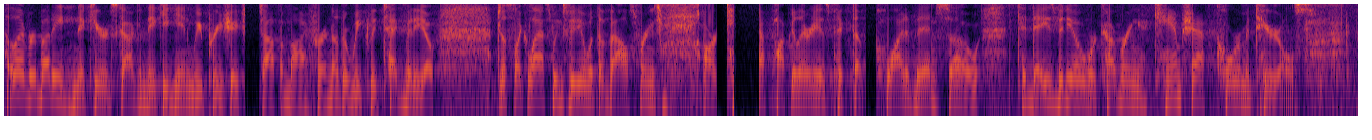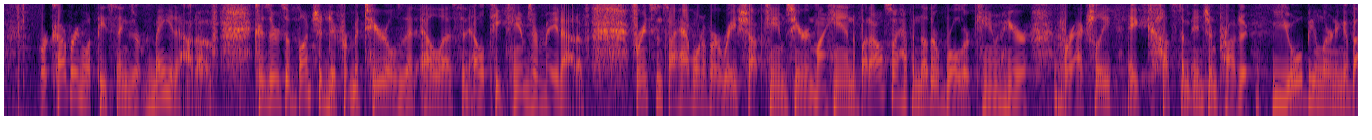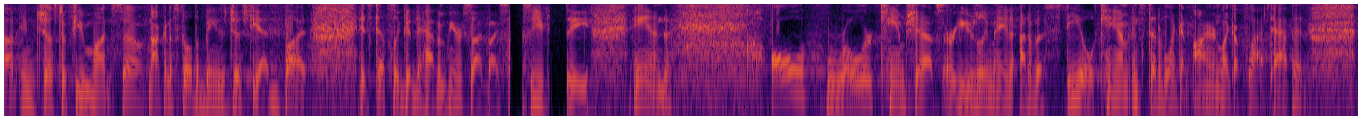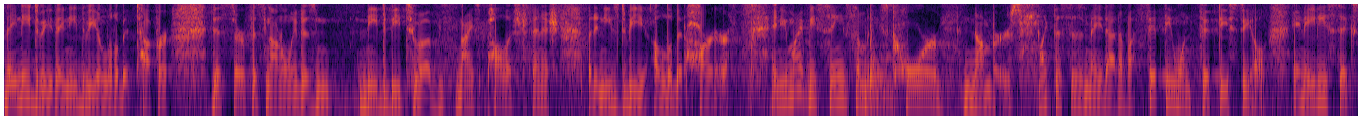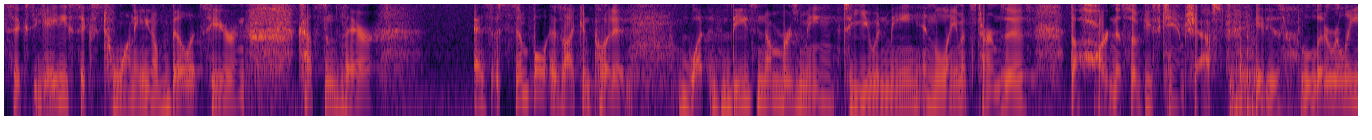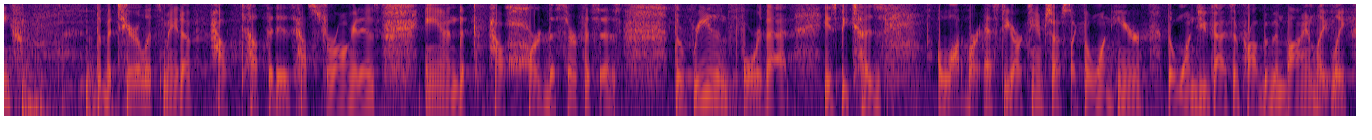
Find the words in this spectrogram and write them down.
Hello everybody, Nick here at Scoggin-Dickey again. We appreciate you stopping by for another weekly tech video. Just like last week's video with the valve springs, our camshaft popularity has picked up quite a bit. And so today's video, we're covering camshaft core materials. We're covering what these things are made out of because there's a bunch of different materials that LS and LT cams are made out of. For instance, I have one of our race shop cams here in my hand, but I also have another roller cam here for actually a custom engine project you'll be learning about in just a few months. So not going to spill the beans just yet, but it's definitely good to have them here side by side so you can see. And roller camshafts are usually made out of a steel cam instead of like an iron like a flat tappet. They need to be. They need to be a little bit tougher. This surface not only does need to be to a nice polished finish, but it needs to be a little bit harder. And you might be seeing some of these core numbers. Like this is made out of a 5150 steel, an 8660, 8620, you know, billets here and customs there as simple as I can put it, what these numbers mean to you and me in layman's terms is the hardness of these camshafts. It is literally the material it's made of, how tough it is, how strong it is, and how hard the surface is. The reason for that is because a lot of our SDR camshafts, like the one here, the ones you guys have probably been buying lately,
